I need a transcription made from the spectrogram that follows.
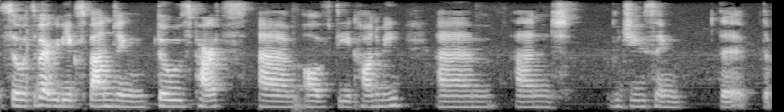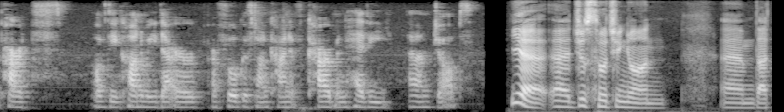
so it's about really expanding those parts um, of the economy um, and reducing the, the parts of the economy that are, are focused on kind of carbon heavy um, jobs. Yeah, uh, just touching on um, that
